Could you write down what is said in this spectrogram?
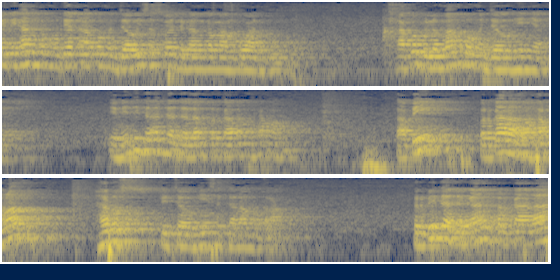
pilihan kemudian aku menjauhi sesuai dengan kemampuanku. Aku belum mampu menjauhinya. Ini tidak ada dalam perkara mahram. Tapi perkara mahram harus dijauhi secara mutlak. Berbeda dengan perkara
